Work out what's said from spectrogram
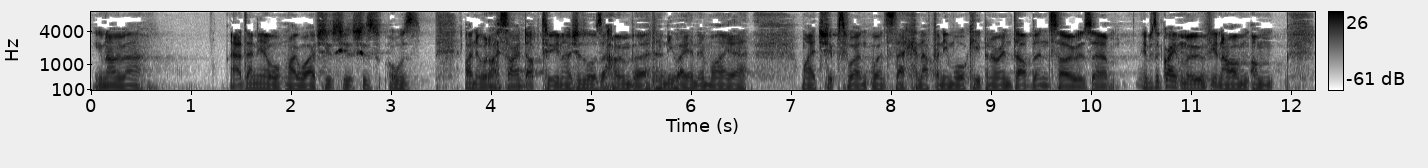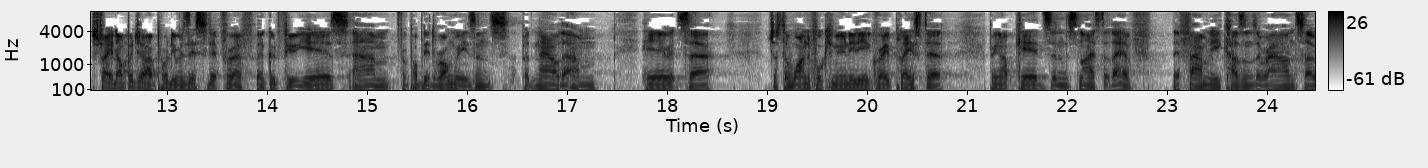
you know. Uh, Danielle, my wife, she, she, she's always. I know what I signed up to. You know, she's always a home bird anyway, and then my uh, my chips weren't weren't stacking up anymore, keeping her in Dublin. So it was um, it was a great move. You know, I'm, I'm straight up with you. I probably resisted it for a, a good few years um, for probably the wrong reasons, but now that I'm here, it's uh, just a wonderful community, a great place to bring up kids, and it's nice that they have their family, cousins around. So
